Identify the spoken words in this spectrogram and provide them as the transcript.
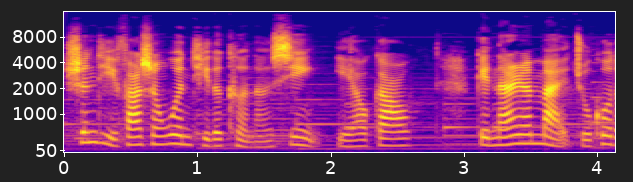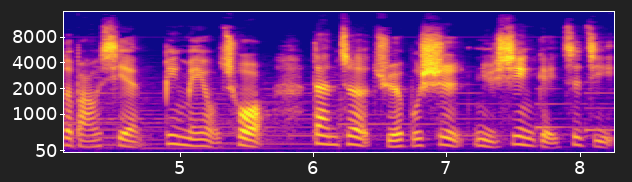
身体发生问题的可能性也要高。给男人买足够的保险并没有错，但这绝不是女性给自己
